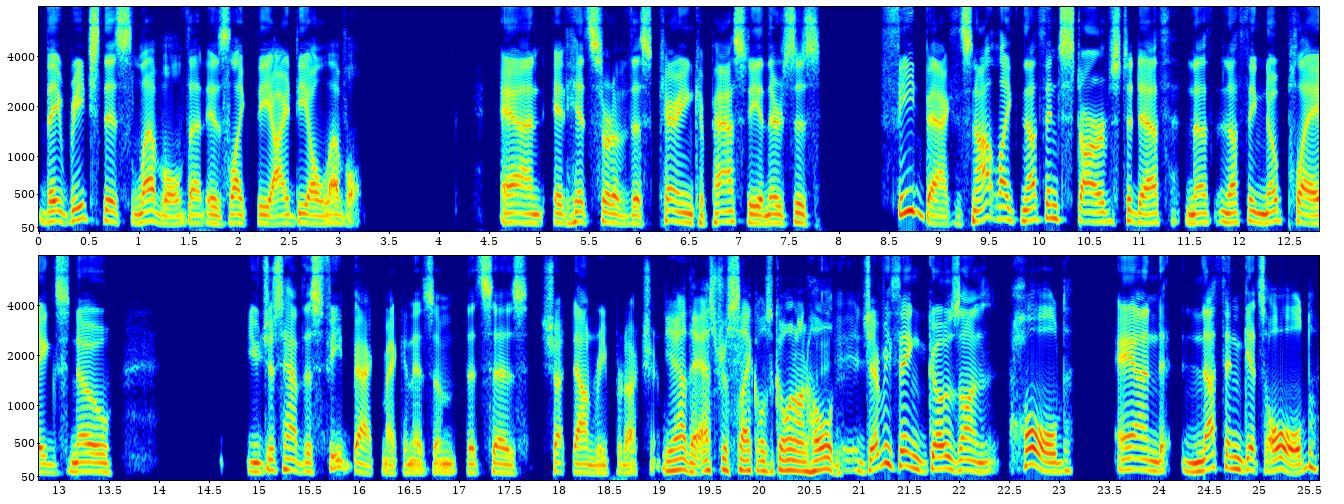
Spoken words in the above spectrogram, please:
they reach this level that is like the ideal level. And it hits sort of this carrying capacity, and there's this feedback. It's not like nothing starves to death, no, nothing, no plagues, no. You just have this feedback mechanism that says shut down reproduction. Yeah, the estrus cycle's going on hold. Everything goes on hold and nothing gets old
